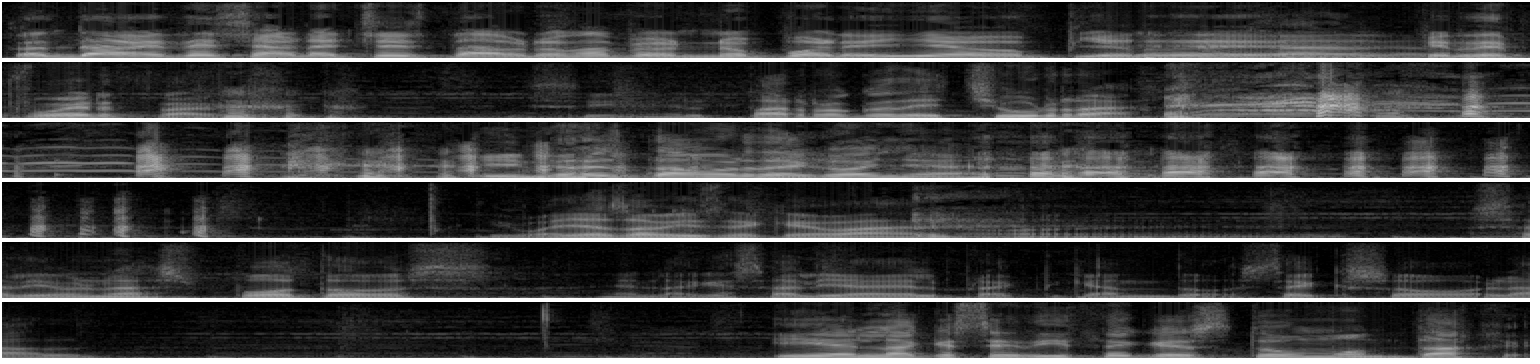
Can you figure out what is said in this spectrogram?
¿Cuántas veces se habrá hecho esta broma, pero no por ello pierde, Claro, claro. pierde fuerza? Sí, el párroco de churra. y no estamos de coña. Igual ya sabéis de qué va, ¿no? Salieron unas fotos en la que salía él practicando sexo oral. Y en la que se dice que es todo un montaje.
